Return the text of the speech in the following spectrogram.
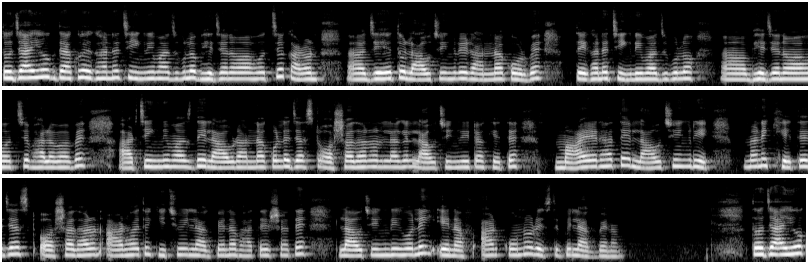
তো যাই হোক, দেখো এখানে চিংড়ি মাছগুলো ভেজে নেওয়া হচ্ছে। কারণ যেহেতু লাউ চিংড়ি রান্না করবে, তো এখানে চিংড়ি মাছগুলো ভেজে নেওয়া হচ্ছে ভালোভাবে। আর চিংড়ি মাছ দিয়ে লাউ রান্না করলে জাস্ট অসাধারণ লাগে লাউ চিংড়িটা খেতে। মায়ের হাতে লাউ চিংড়ি মানে খেতে জাস্ট অসাধারণ। আর হয়তো কিছুই লাগবে না ভাতের সাথে। লাউ চিংড়ি হলেই এনাফ আর কোনো রেসিপি লাগবে না। তো যাই হোক,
